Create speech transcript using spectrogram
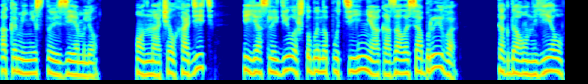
о каменистую землю. Он начал ходить, и я следила, чтобы на пути не оказалось обрыва. Когда он ел,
